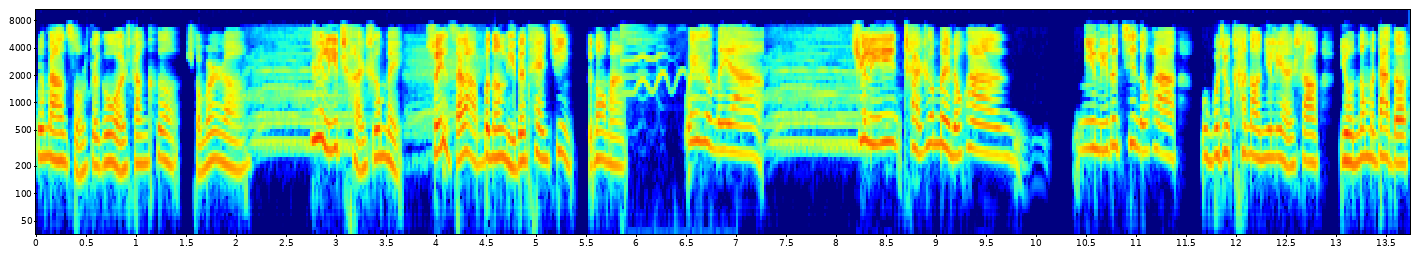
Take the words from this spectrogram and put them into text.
瑞妈总是跟我上课，小妹儿啊，日里产生美，所以咱俩不能离得太近，知道吗？为什么呀？距离产生美的话，你离得近的话，我不就看到你脸上有那么大的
